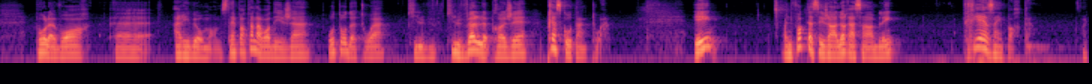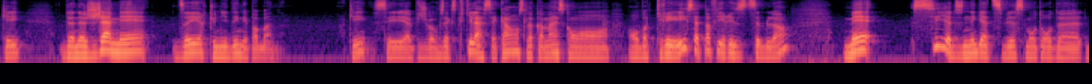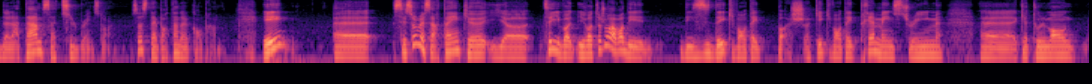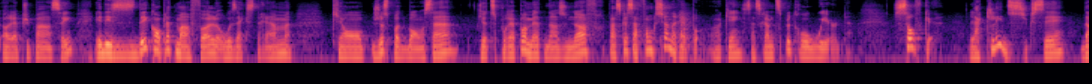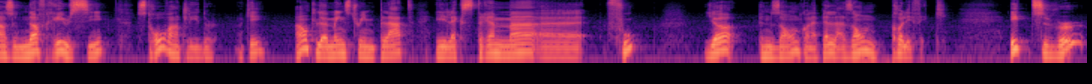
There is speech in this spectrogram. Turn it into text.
pour le voir euh, arriver au monde. C'est important d'avoir des gens autour de toi qu'ils veulent le projet presque autant que toi. Et une fois que tu as ces gens-là rassemblés, très important, OK, de ne jamais dire qu'une idée n'est pas bonne. Euh, je vais vous expliquer la séquence, là, comment est-ce qu'on on va créer cette offre irrésistible-là. Mais s'il y a du négativisme autour de, de, la table, ça tue le brainstorm. Ça, c'est important de le comprendre. Et euh, c'est sûr et certain qu'il y a, il va, il va toujours avoir des, idées qui vont être poches, ok, qui vont être très mainstream, euh, que tout le monde aurait pu penser, et des idées complètement folles aux extrêmes qui ont juste pas de bon sens, que tu pourrais pas mettre dans une offre parce que ça fonctionnerait pas, ok, ça serait un petit peu trop weird. Sauf que la clé du succès dans une offre réussie, se trouve entre les deux. OK? Entre le mainstream plate et l'extrêmement euh, fou, il y a une zone qu'on appelle la zone prolifique. Et tu veux,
